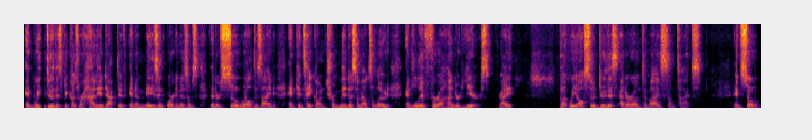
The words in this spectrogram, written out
And we do this because we're highly adaptive and amazing organisms that are so well designed and can take on tremendous amounts of load and live for a hundred years, right? But we also do this at our own demise sometimes. And so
